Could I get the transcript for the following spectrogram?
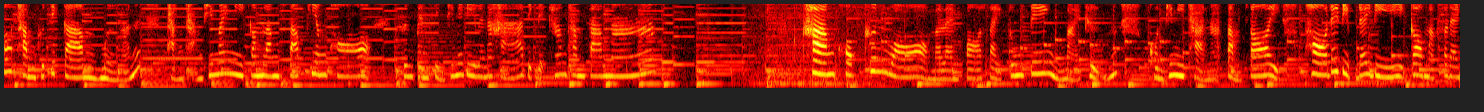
ก็ทำพฤติกรรมเหมือน ทั้งทั้งๆที่ไม่มีกำลังทรัพย์เพียงพอ ซึ่งเป็นสิ่งที่ไม่ดีเลยนะคะ เด็กๆห้ามทำตามนะ คางคกขึ้นวอแมลงปอใส่ตุ้งติ้ง หมายถึง คนที่มีฐานะต่ำต้อย พอได้ดิบได้ดีก็มักแสดง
